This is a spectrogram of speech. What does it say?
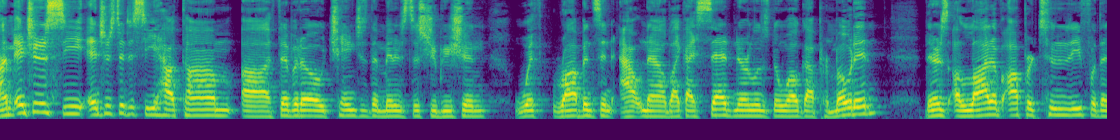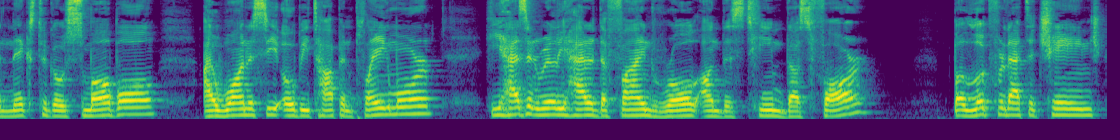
I'm interested to see interested to see how Tom uh, Thibodeau changes the minutes distribution with Robinson out now. Like I said, Nerlens Noel got promoted. There's a lot of opportunity for the Knicks to go small ball I want to see Obi Toppin playing more. He hasn't really had a defined role on this team thus far, but look for that to change.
